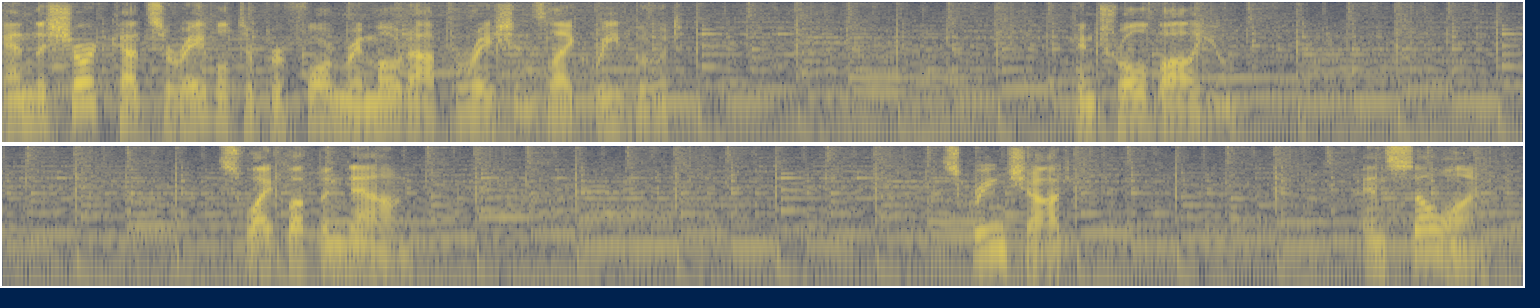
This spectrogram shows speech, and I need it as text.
And the shortcuts are able to perform remote operations like reboot, control volume, swipe up and down, screenshot, and so on.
